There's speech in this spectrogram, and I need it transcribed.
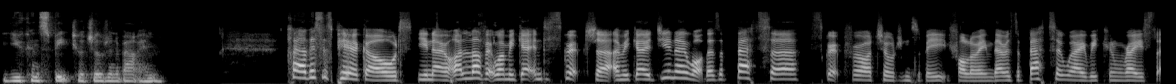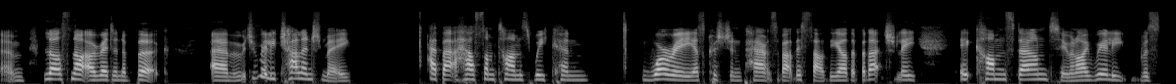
you can speak to your children about him. Clare, this is pure gold. You know, I love it when we get into scripture and we go, do you know what? There's a better script for our children to be following. There is a better way we can raise them. Last night I read in a book, um, which really challenged me about how sometimes we can worry as Christian parents about this, that, the other, but actually it comes down to, and I really was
